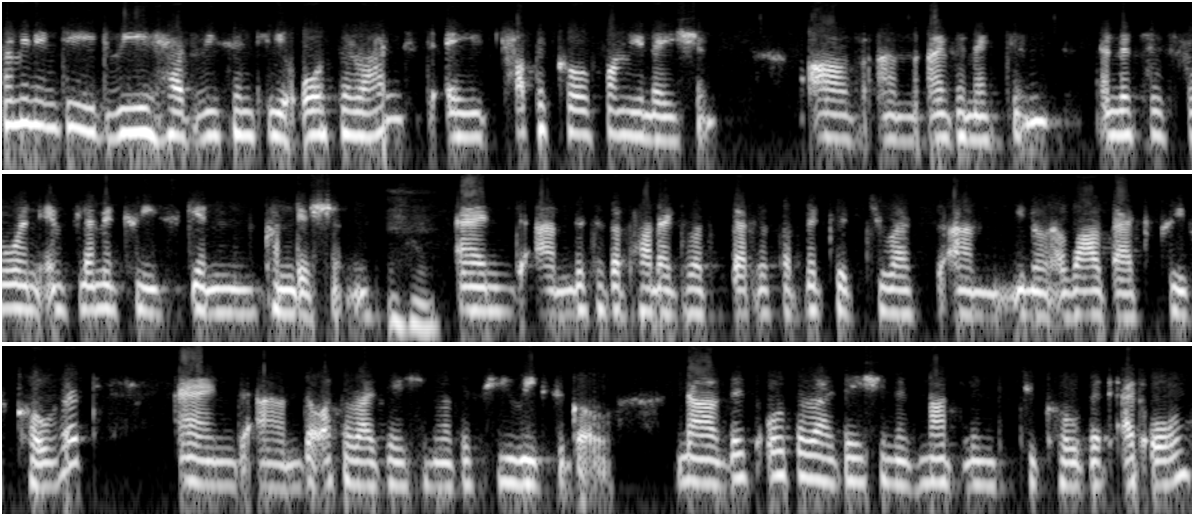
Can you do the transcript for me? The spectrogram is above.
I mean, indeed, we have recently authorized a topical formulation of um, ivermectin and this is for an inflammatory skin condition. Mm-hmm. And um, this is a product was, that was submitted to us, um, you know, a while back pre-COVID, and um, the authorization was a few weeks ago. Now, this authorization is not linked to COVID at all.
